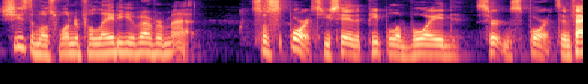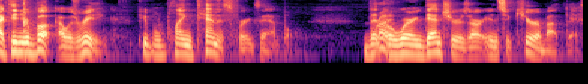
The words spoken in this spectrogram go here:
she's the most wonderful lady you've ever met. So, sports, you say that people avoid certain sports. In fact, in your book, I was reading people playing tennis, for example, that Right. are wearing dentures are insecure about this.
